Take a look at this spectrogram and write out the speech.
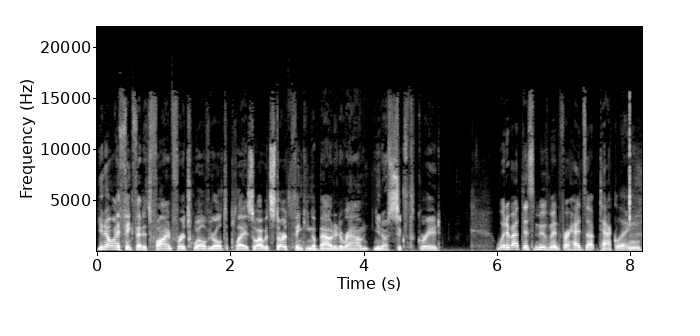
you know, I think that it's fine for a 12 year old to play. So I would start thinking about it around, you know, sixth grade. What about this movement for heads up tackling?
